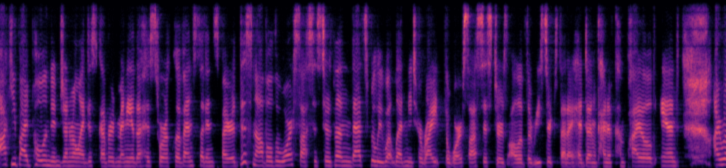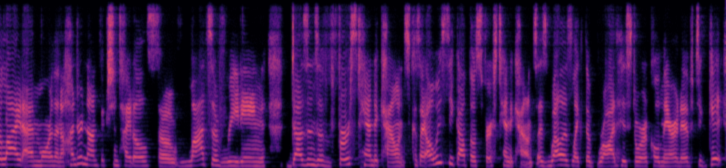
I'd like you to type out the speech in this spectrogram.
occupied Poland in general, I discovered many of the historical events that inspired this novel, The Warsaw Sisters. And that's really what led me to write The Warsaw Sisters. All of the research that I had done kind of compiled. And I relied on more than 100 nonfiction titles. So lots of reading, dozens of firsthand accounts because I always seek out those firsthand accounts as well as like the broad historical narrative to get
